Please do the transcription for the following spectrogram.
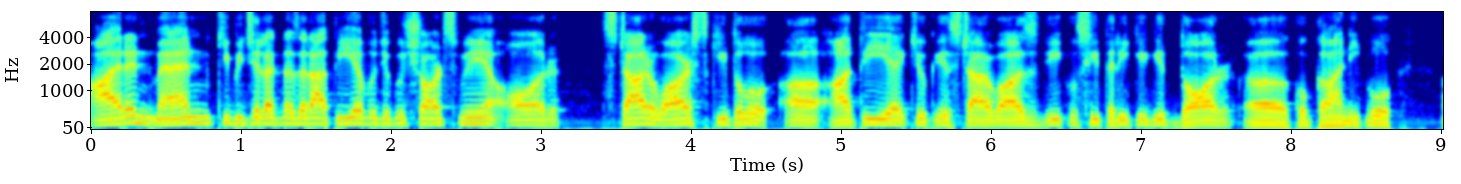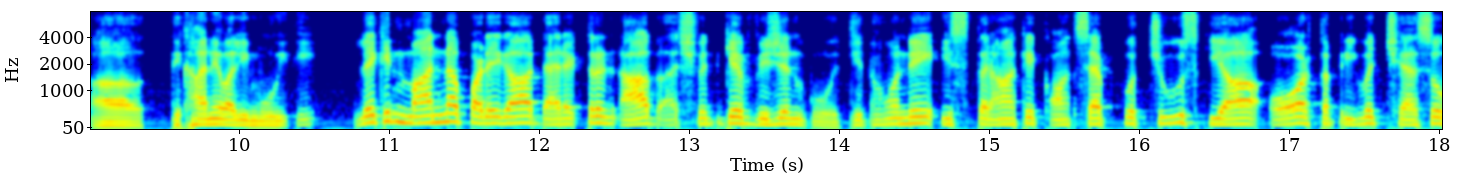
आयरन मैन की भी झलक नज़र आती है मुझे कुछ शॉट्स में और स्टार वार्स की तो आती है क्योंकि स्टार वार्स भी उसी तरीके की दौर को कहानी को दिखाने वाली मूवी थी। लेकिन मानना पड़ेगा डायरेक्टर नाग अश्विन के विजन को, जिन्होंने इस तरह के कॉन्सेप्ट को चूज़ किया और तकरीबन 600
